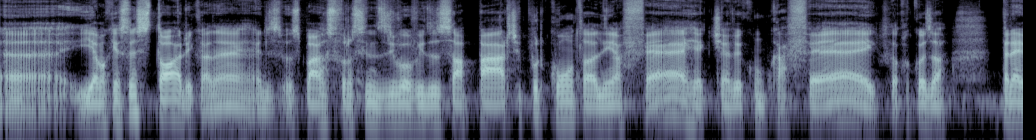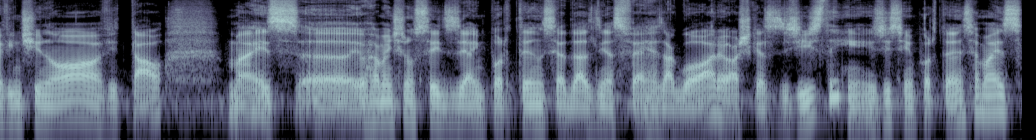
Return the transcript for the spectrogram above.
uh, e é uma questão histórica, né? Eles, os bairros foram sendo desenvolvidos à parte por conta da linha férrea, que tinha a ver com café e aquela coisa pré-29 e tal, mas uh, eu realmente não sei dizer a importância das linhas férreas agora, eu acho que existem, existe a importância, mas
